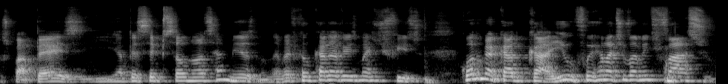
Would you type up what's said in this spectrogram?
os papéis e a percepção nossa é a mesma, né? vai ficando cada vez mais difícil. Quando o mercado caiu, foi relativamente fácil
